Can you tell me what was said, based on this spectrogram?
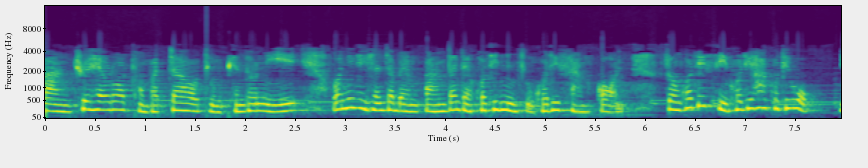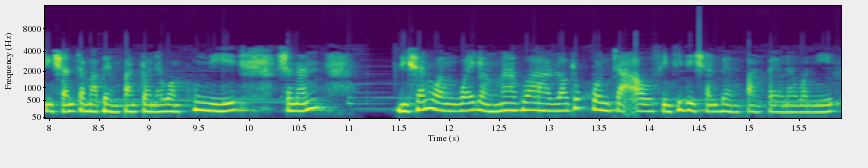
การช่วยให้รอดของพระเจ้าถึงเพียงเท่านี้ วันนี้ดิฉันจะแบ่งปันตั้งแต่ข้อที่หนึ่งถึงข้อที่สามก่อน ส่วนข้อที่สี่ข้อที่ห้าข้อที่หกดิฉันจะมาแบ่งปันตอนในวันพรุ่งนี้ ฉะนั้น ดิฉันหวังไว้อย่างมากว่าเราทุกคนจะเอาสิ่งที่ดิฉันแบ่งปันไปในวันนี้ ไป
